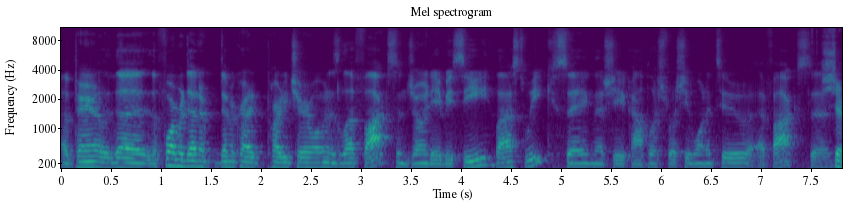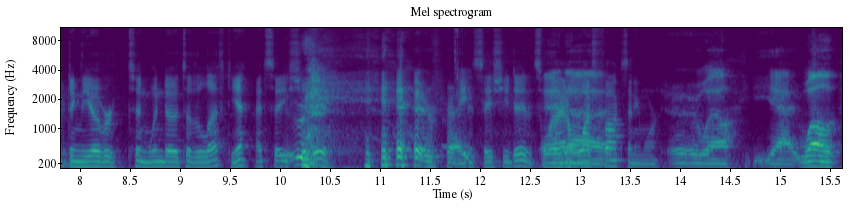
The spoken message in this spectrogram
apparently the the former Den- Democratic Party chairwoman has left Fox and joined ABC last week, saying that she accomplished what she wanted to at Fox. And, Shifting the Overton window to the left. Yeah, I'd say she did. right. I'd say she did. That's why I don't watch uh, Fox anymore. Uh, well, yeah. Well,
